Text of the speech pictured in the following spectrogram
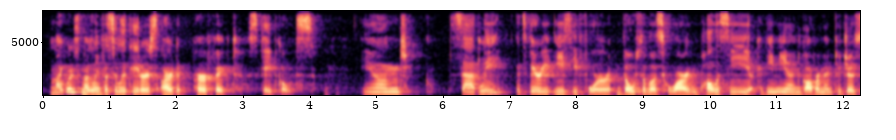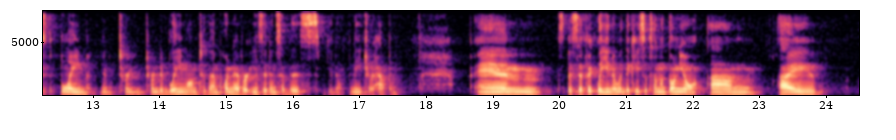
Migrant smuggling facilitators are the perfect scapegoats. And sadly, it's very easy for those of us who are in policy, academia, and government to just blame, you know, turn, turn the blame onto them whenever incidents of this, you know, nature happen. And specifically, you know, in the case of San Antonio, um, I,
